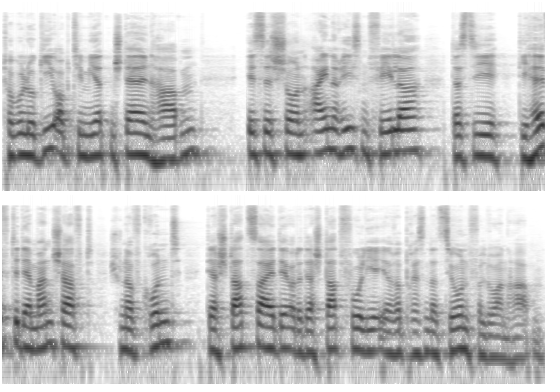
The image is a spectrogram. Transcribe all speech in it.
topologieoptimierten Stellen haben, ist es schon ein Riesenfehler, dass die, die Hälfte der Mannschaft schon aufgrund der Startseite oder der Startfolie ihre Präsentation verloren haben.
